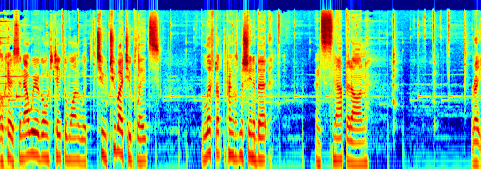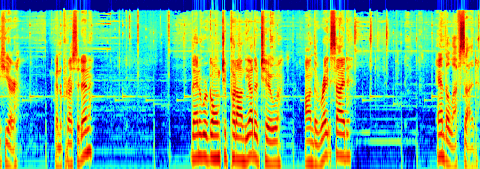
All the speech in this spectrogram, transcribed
Okay, so now we are going to take the one with two 2x2 plates, lift up the Pringles machine a bit, and snap it on right here. I'm to press it in. Then we're going to put on the other two on the right side and the left side.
